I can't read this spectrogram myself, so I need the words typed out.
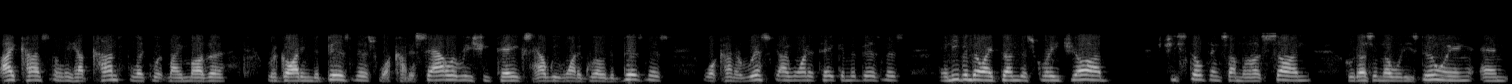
I constantly have conflict with my mother regarding the business, what kind of salary she takes, how we want to grow the business, what kind of risk I want to take in the business. And even though I've done this great job, she still thinks I'm her son who doesn't know what he's doing and,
